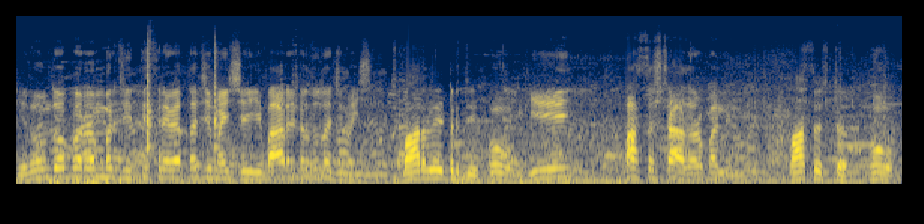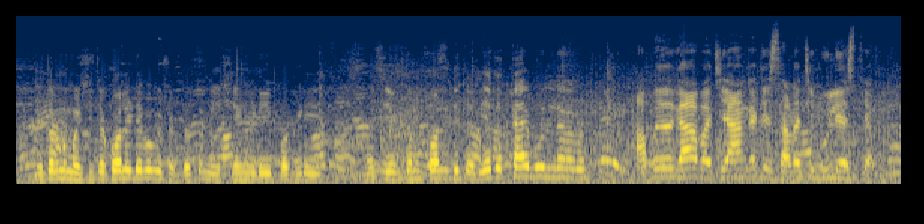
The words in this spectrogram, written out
ही दोन दोन नंबरची तिसऱ्या व्यताची म्हैस आहे. ही बारा लिटर दुधाची म्हैस आहे. बारा लिटरची हो ही पासष्ट हजार रुपयाला दिली. पासष्ट. हो. मित्रांनो म्हशीच्या क्वालिटी बघू शकता तुम्ही. शेंगडी पगडी म्हशी एकदम क्वालिटीच्या. याच्यात काय बोल देणार आपल्याला गाभाची अंगाची साडाची बोली असते आपली.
